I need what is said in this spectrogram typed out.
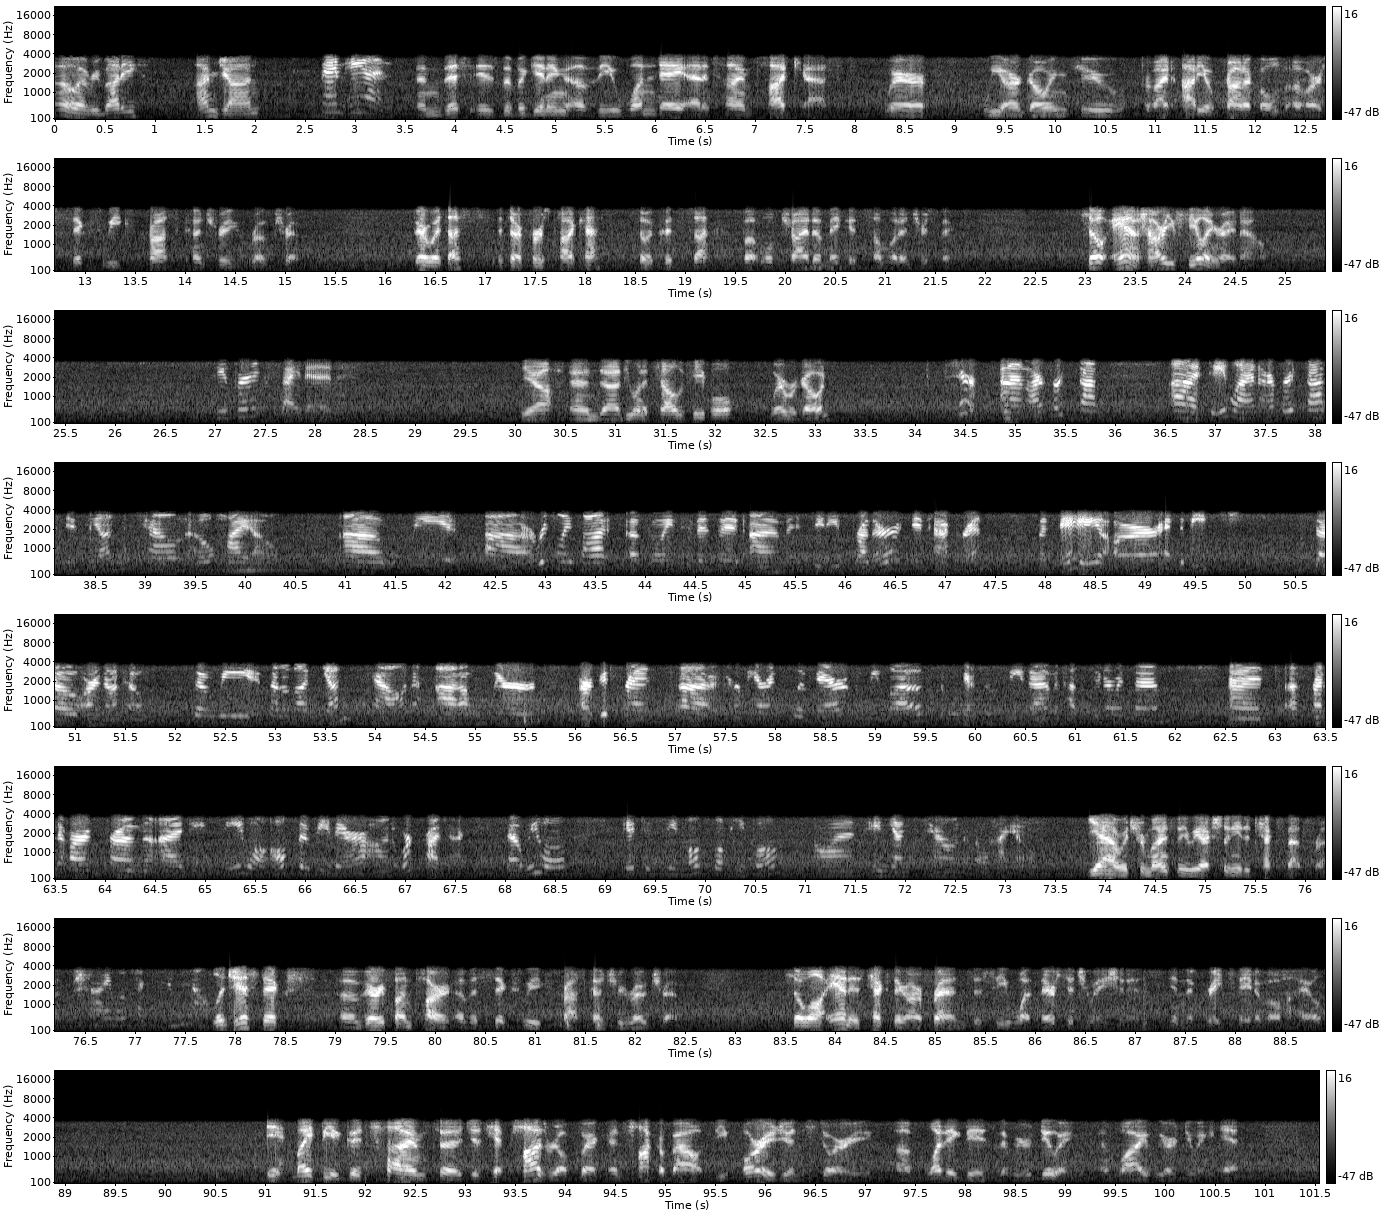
Hello, everybody. I'm John, I'm Ann. and this is the beginning of the One Day at a Time podcast, where we are going to provide audio chronicles of our six week cross country road trip. Bear with us, it's our first podcast, so it could suck, but we'll try to make it somewhat interesting. So, Ann, how are you feeling right now? Super excited. Yeah, and uh, do you want to tell the people where we're going? Sure. Um, our first stop, uh, day one, our first stop is Youngstown, Ohio. Uh, we uh, originally thought of going to visit um, JD's brother in Akron, but they are at the beach, so are not home. So we settled on Youngstown, uh, where our good friend, uh, her parents live there, who we love, get to see them and have dinner with them. And a friend of ours from uh, DC will also be there on a work project. So we will get to see multiple people on in Youngstown, Ohio. Yeah, which reminds me, we actually need to text that friend. I will text him now. Logistics, a very fun part of a six week cross country road trip. So while Ann is texting our friends to see what their situation is in the great state of Ohio, it might be a good time to just hit pause real quick and talk about the origin story of what it is that we're doing and why we are doing it.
